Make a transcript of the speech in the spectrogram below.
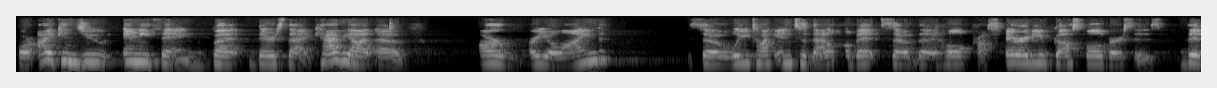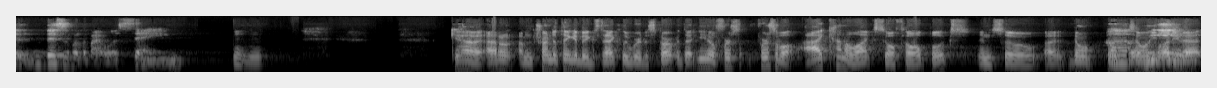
or I can do anything. But there's that caveat of are are you aligned? So will you talk into that a little bit? So the whole prosperity of gospel versus the, this is what the Bible is saying. Mm-hmm. Yeah, I don't. I'm trying to think of exactly where to start with that. You know, first, first of all, I kind of like self help books, and so uh, don't don't uh, tell we, anybody that.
